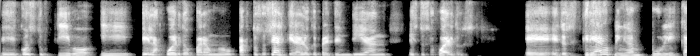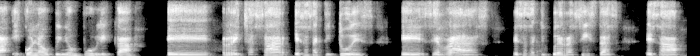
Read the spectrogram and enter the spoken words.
eh, constructivo y el acuerdo para un nuevo pacto social, que era lo que pretendían estos acuerdos. Eh, entonces, crear opinión pública y con la opinión pública eh, rechazar esas actitudes cerradas, esas actitudes racistas, esa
